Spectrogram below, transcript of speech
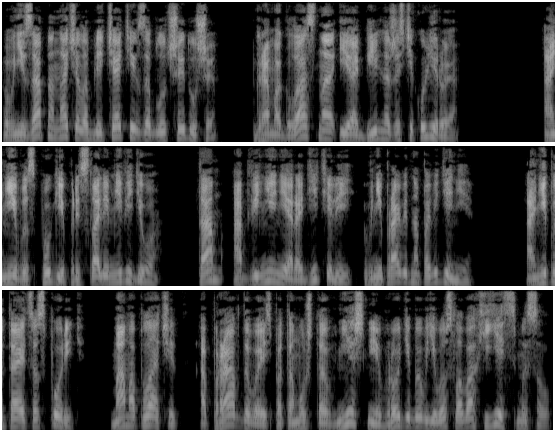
внезапно начал обличать их заблудшие души, громогласно и обильно жестикулируя. Они в испуге прислали мне видео. Там обвинение родителей в неправедном поведении. Они пытаются спорить. Мама плачет, оправдываясь, потому что внешне вроде бы в его словах есть смысл.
